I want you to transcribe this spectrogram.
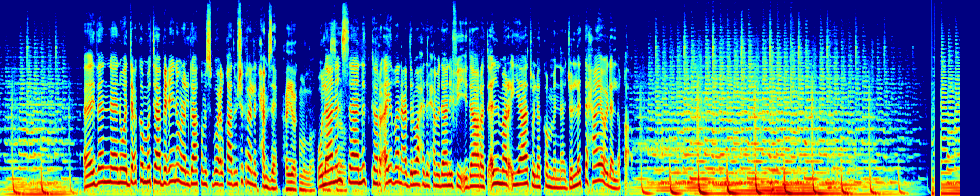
إذا نودعكم متابعينا ونلقاكم الأسبوع القادم. شكرا لك حمزة. حياكم الله. ولا. ننسى نذكر أيضا عبد الواحد الحمداني في إدارة المرئيات ولكم منا جل التحايا وإلى اللقاء.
